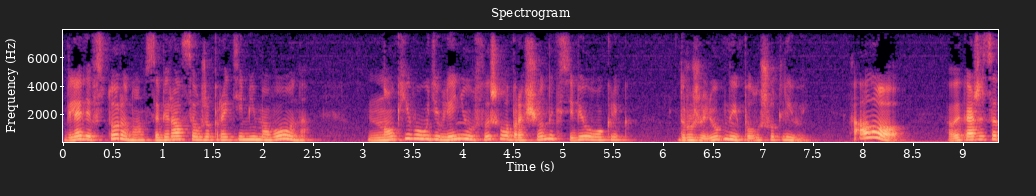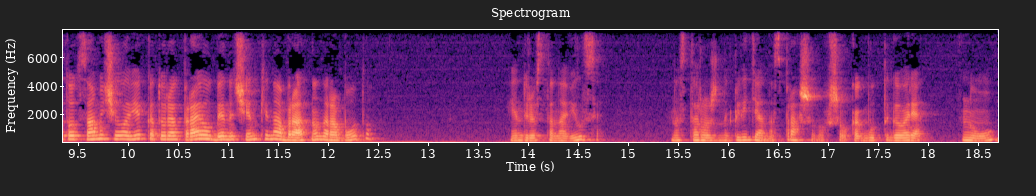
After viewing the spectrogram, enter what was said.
Глядя в сторону, он собирался уже пройти мимо Воуна, но к его удивлению услышал обращенный к себе окрик, дружелюбный и полушутливый. «Алло! Вы, кажется, тот самый человек, который отправил Бена Ченкина обратно на работу?» Эндрю остановился, настороженно глядя на спрашивавшего, как будто говоря, «Ну,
